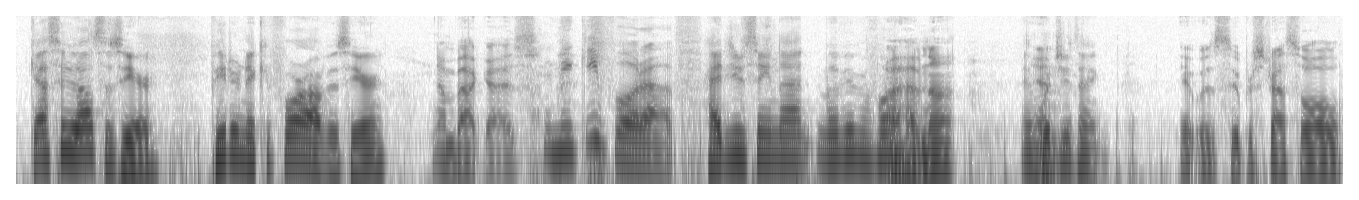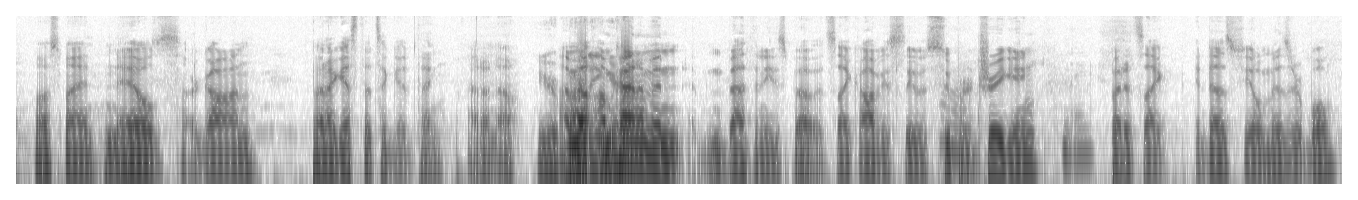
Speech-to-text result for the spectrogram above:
Guess who else is here? Peter Nikiforov is here. I'm back, guys. Nikiforov. Had you seen that movie before? I have not. And yeah. what'd you think? It was super stressful. Most of my nails are gone, but I guess that's a good thing. I don't know. You're I'm, biting I'm kind of in Bethany's boat. It's like obviously it was super Oh. intriguing, Nice. but it's like it does feel miserable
